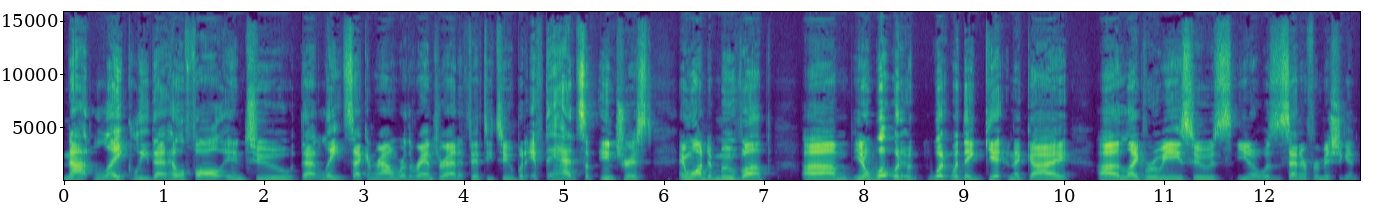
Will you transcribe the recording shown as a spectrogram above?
Not likely that he'll fall into that late second round where the Rams are at at 52. But if they had some interest and wanted to move up, um, you know what would what would they get in a guy uh, like Ruiz, who's you know was a center for Michigan?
